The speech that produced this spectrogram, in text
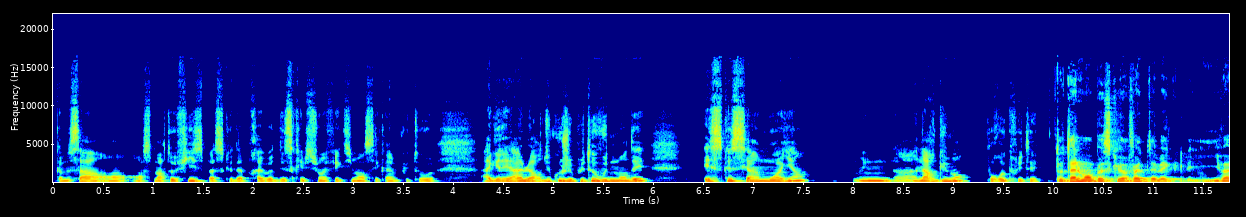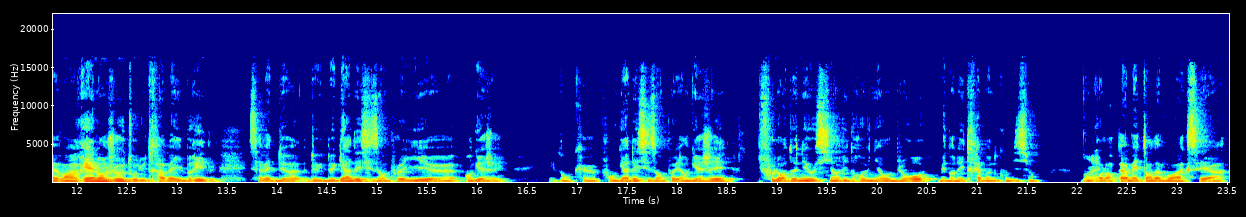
comme ça en, smart office, parce que d'après votre description, effectivement, c'est quand même plutôt agréable. Alors du coup, je vais plutôt vous demander, est-ce que c'est un moyen, un argument pour recruter? Totalement, parce qu'en fait, avec, il va y avoir un réel enjeu autour du travail hybride, ça va être de, de, garder ses employés engagés. Et donc, euh, pour garder ces employés engagés, il faut leur donner aussi envie de revenir au bureau, mais dans des très bonnes conditions. Donc, en leur permettant d'avoir accès à,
